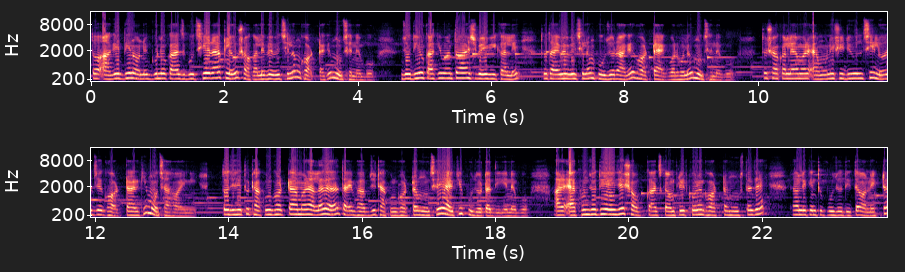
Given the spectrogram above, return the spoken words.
তো আগের দিন অনেকগুলো কাজ গুছিয়ে রাখলেও সকালে ভেবেছিলাম ঘরটাকে মুছে নেব। যদিও কাকিমা তো আসবে বিকালে, তো তাই ভেবেছিলাম পুজোর আগে ঘরটা একবার হলেও মুছে নেব। তো সকালে আমার এমনই শিডিউল ছিল যে ঘরটা আর কি মোছা হয়নি। তো যেহেতু ঠাকুর ঘরটা আমার আলাদা, তাই ভাবছি ঠাকুর ঘরটা মুছে আর কি পুজোটা দিয়ে নেব। আর এখন যদি এই যে সব কাজ কমপ্লিট করে ঘরটা মুছতে যায় তাহলে কিন্তু পুজো দিতে অনেকটা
